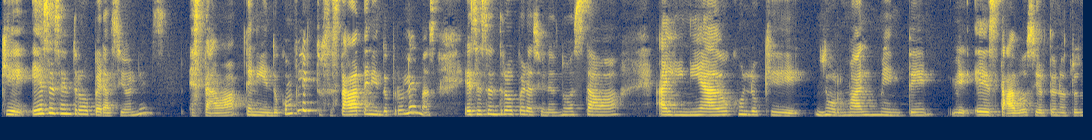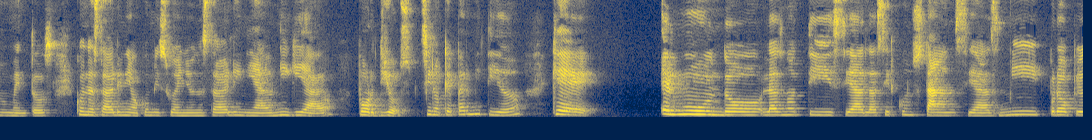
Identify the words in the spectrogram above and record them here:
que ese centro de operaciones estaba teniendo conflictos, estaba teniendo problemas. Ese centro de operaciones no estaba alineado con lo que normalmente he estado, ¿cierto? En otros momentos, cuando he estado alineado con mis sueños, no estaba alineado ni guiado por Dios, sino que he permitido que el mundo, las noticias, las circunstancias, mi propio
